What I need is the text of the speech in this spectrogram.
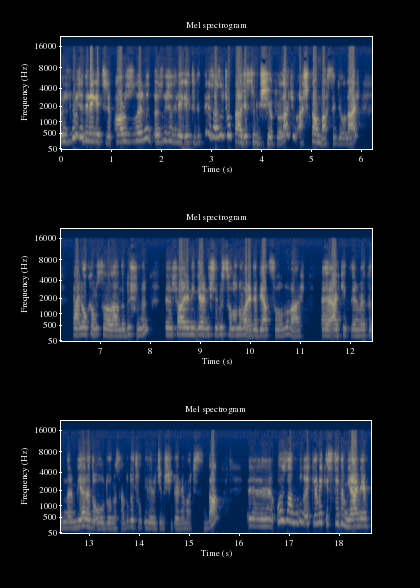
özgürce dile getirip arzularını özgürce dile getirdikleri aslında çok daha cesur bir şey yapıyorlar. Çünkü aşktan bahsediyorlar. Yani o kamusal alanda düşünün. E, şair Nigar'ın işte bir salonu var, edebiyat salonu var e, erkeklerin ve kadınların bir arada olduğu mesela bu da çok ilerici bir şey dönemi açısından. E, o yüzden bunu eklemek istedim. Yani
